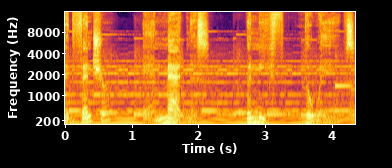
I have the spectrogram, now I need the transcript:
adventure and madness beneath the waves.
